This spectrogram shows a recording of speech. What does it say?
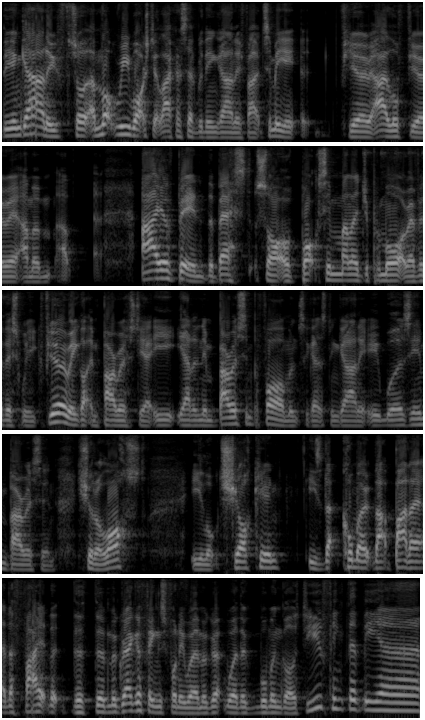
the Ngannou. So I'm not rewatched it like I said with the Ngannou fight. To me, Fury. I love Fury. I'm a. I have been the best sort of boxing manager promoter ever this week. Fury got embarrassed. Yeah, he, he had an embarrassing performance against Ngannou. It was embarrassing. Should have lost. He looked shocking. He's that come out that bad out of the fight. That the, the McGregor thing's funny where McGregor, where the woman goes, "Do you think that the uh,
